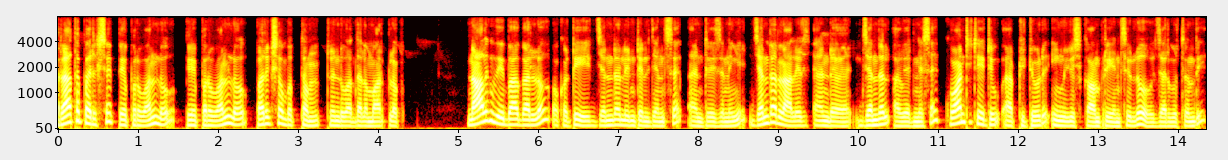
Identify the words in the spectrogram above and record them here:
రాత పరీక్ష పేపర్ వన్లో పేపర్ వన్లో పరీక్ష మొత్తం రెండు వందల మార్కులకు నాలుగు విభాగాల్లో ఒకటి general intelligence and reasoning general knowledge and general awareness quantitative aptitude English కాంప్రిహెన్సివ్లో జరుగుతుంది.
